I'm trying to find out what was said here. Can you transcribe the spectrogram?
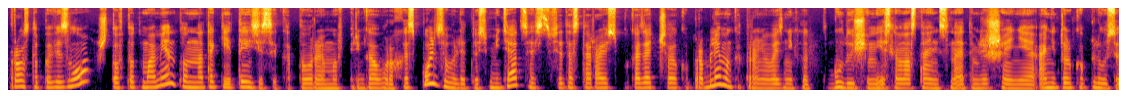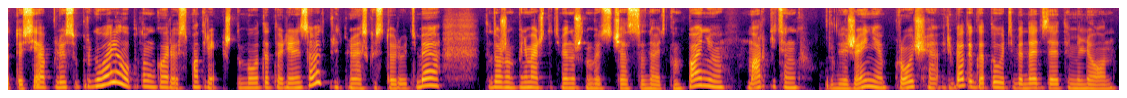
просто повезло, что в тот момент он на такие тезисы, которые мы в переговорах использовали, то есть в медиации всегда стараюсь показать человеку проблемы, которые у него возникнут в будущем, если он останется на этом решении, а не только плюсы. То есть я плюсы проговорила, а потом говорю, смотри, чтобы вот это реализовать, предпринимательскую историю, у тебя, ты должен понимать, что тебе нужно будет сейчас создавать компанию, маркетинг, продвижение, прочее. Ребята готовы тебе дать за это миллион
